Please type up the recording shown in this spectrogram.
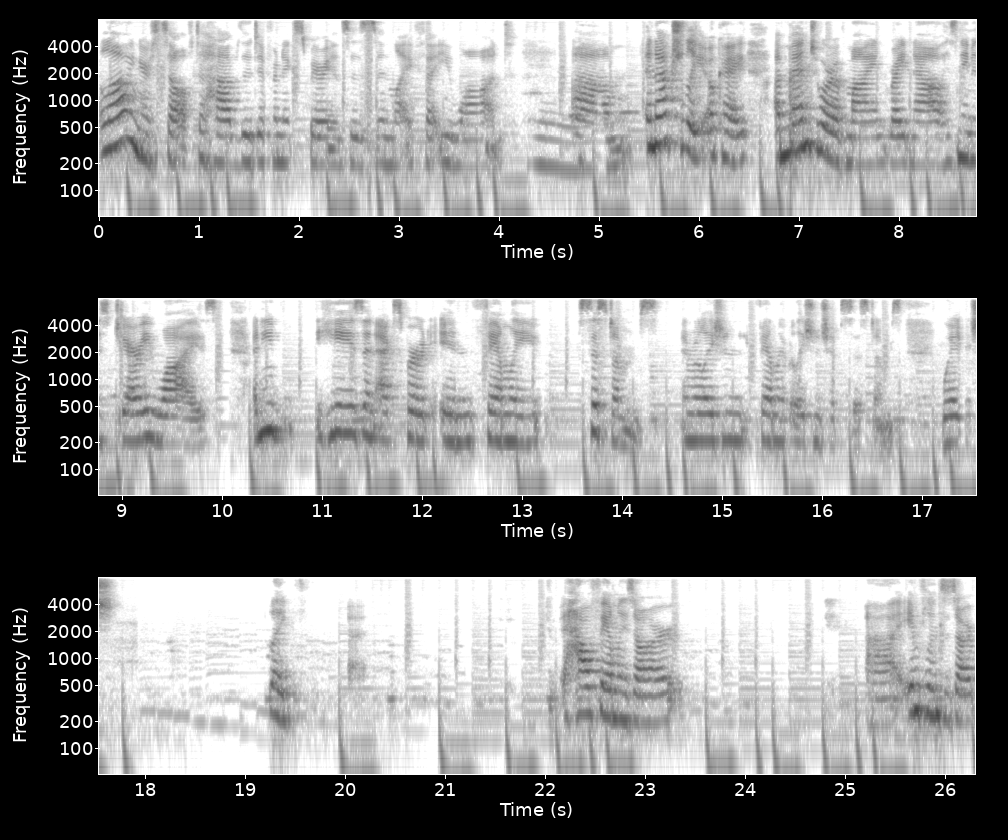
allowing yourself to have the different experiences in life that you want. Mm. Um, and actually, okay, a mentor of mine right now, his name is Jerry Wise, and he he's an expert in family systems and relation family relationship systems, which like how families are uh, influences our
